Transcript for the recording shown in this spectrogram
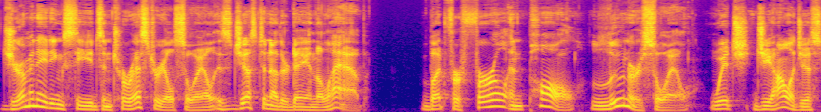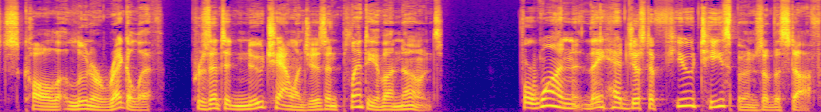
germinating seeds in terrestrial soil is just another day in the lab. But for Ferl and Paul, lunar soil, which geologists call lunar regolith, presented new challenges and plenty of unknowns. For one, they had just a few teaspoons of the stuff.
